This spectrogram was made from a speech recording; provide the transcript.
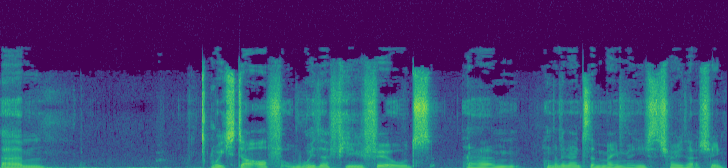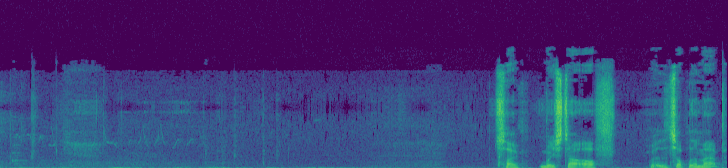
Um, we start off with a few fields. Um, I'm going to go into the main menu to show you that actually. So we start off at the top of the map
